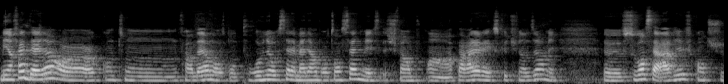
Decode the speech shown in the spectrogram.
Mais en fait, d'ailleurs, euh, quand on. Enfin, d'ailleurs, pour revenir aussi à la manière dont on enseigne, mais je fais un, un- un parallèle avec ce que tu viens de dire, mais euh, souvent ça arrive quand tu,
